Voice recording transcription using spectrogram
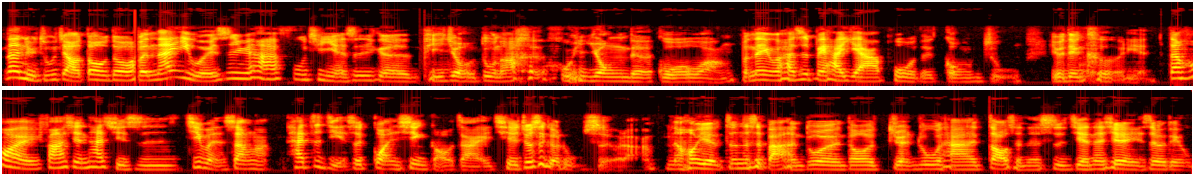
那女主角豆豆本来以为是因为她父亲也是一个啤酒肚，然后很昏庸的国王，本来以为她是被他压迫的公主，有点可怜。但后来发现她其实基本上她自己也是惯性搞砸一切，就是个鲁蛇啦。然后也真的是把很多人都卷入她造成的事件，那些人也是有点无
